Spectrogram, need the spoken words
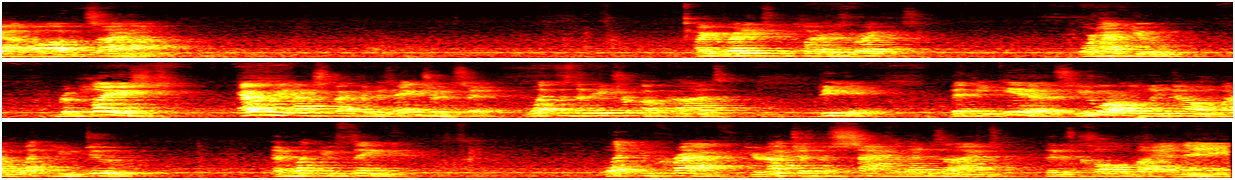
got Og and Sihon. Are you ready to declare his greatness? Or have you replaced every aspect of his agency? What is the nature of God's being? That he is, you are only known by what you do and what you think, what you craft. You're not just a sack of enzymes that is called by a name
